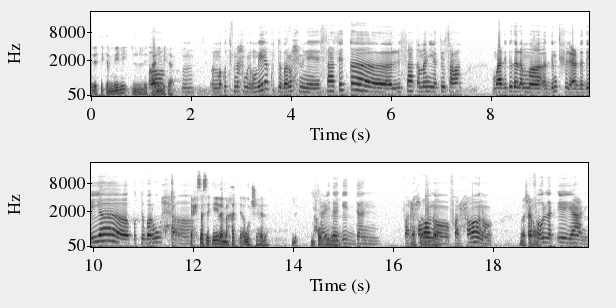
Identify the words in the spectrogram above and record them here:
آه، تكملي التعليم آه. بتاعك. لما كنت في محو الأمية كنت بروح من الساعة ستة للساعة تمانية تسعة. وبعد كده لما قدمت في الإعدادية كنت بروح آه، إحساسك إيه لما خدتي أول شهادة؟ محو سعيدة الاميه جدا فرحانة ما مش الله. أقول لك إيه يعني.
